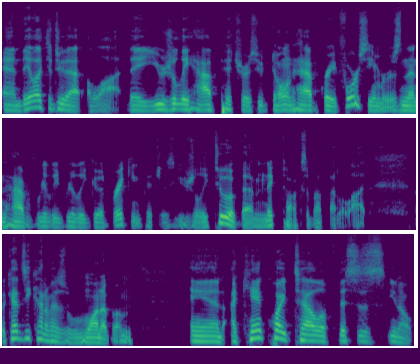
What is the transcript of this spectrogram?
And they like to do that a lot. They usually have pitchers who don't have great four seamers and then have really, really good breaking pitches, usually two of them. Nick talks about that a lot. McKenzie kind of has one of them. And I can't quite tell if this is, you know,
